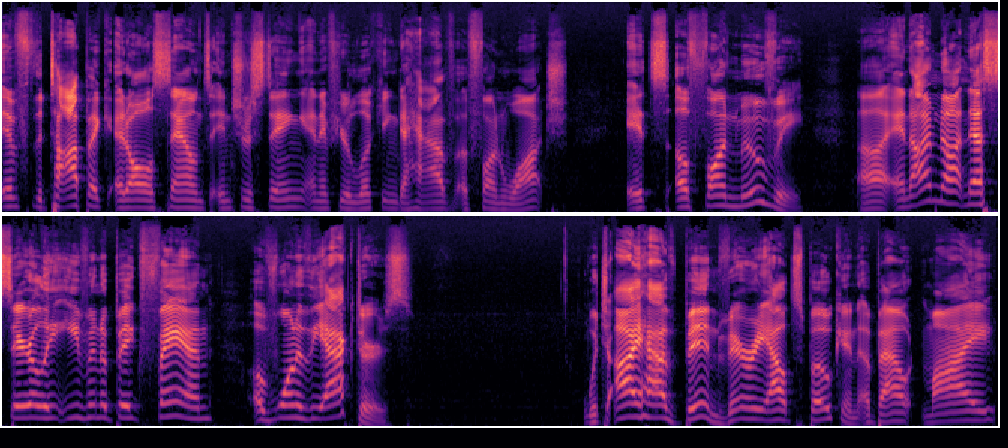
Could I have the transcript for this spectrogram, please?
if the topic at all sounds interesting and if you're looking to have a fun watch. It's a fun movie. Uh, and I'm not necessarily even a big fan of one of the actors which I have been very outspoken about my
